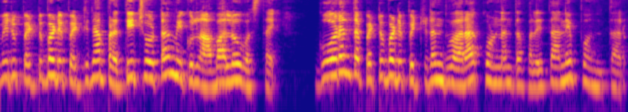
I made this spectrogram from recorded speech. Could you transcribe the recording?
మీరు పెట్టుబడి పెట్టిన ప్రతి చోట మీకు లాభాలు వస్తాయి. గోరంత పెట్టుబడి పెట్టడం ద్వారా కొండంత ఫలితాన్ని పొందుతారు.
